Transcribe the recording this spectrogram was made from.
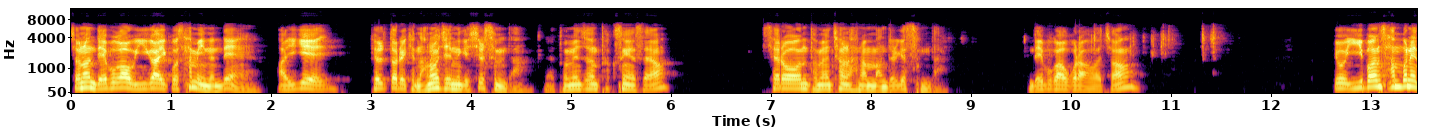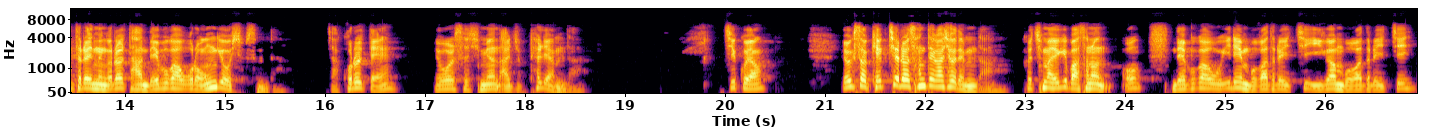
저는 내부가 2가 있고 3이 있는데 아 이게 별도로 이렇게 나눠져 있는 게 싫습니다. 도면청 특성에서요 새로운 도면청을 하나 만들겠습니다. 내부 가구라고 하죠. 요 2번 3번에 들어있는 거를 다 내부 가구로 옮기고 싶습니다 자 그럴 때 이걸 쓰시면 아주 편리합니다. 찍고요. 여기서 객체를 선택하셔야 됩니다. 그렇지만 여기 봐서는 어? 내부 가구 1에 뭐가 들어있지? 2가 뭐가 들어있지?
